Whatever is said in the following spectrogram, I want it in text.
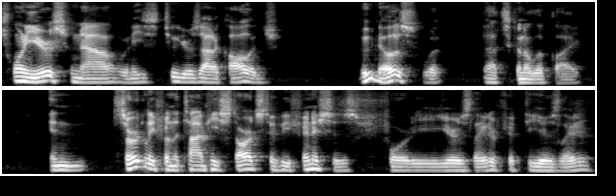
20 years from now, when he's two years out of college, who knows what that's going to look like. And certainly from the time he starts to he finishes 40 years later, 50 years later,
